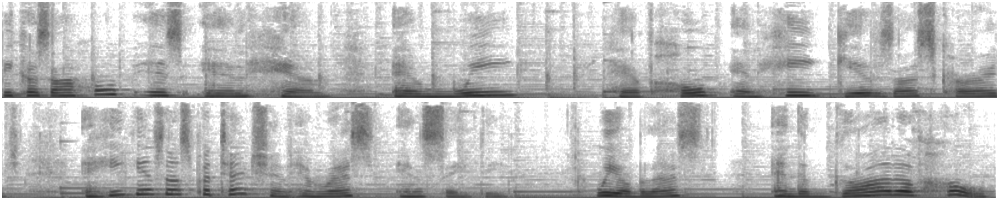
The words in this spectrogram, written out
because our hope is in Him, and we have hope, and He gives us courage, and He gives us protection and rest and safety. We are blessed, and the God of hope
